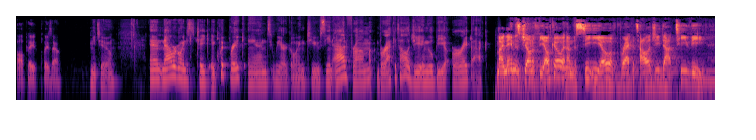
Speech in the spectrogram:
all play, plays out. Me too. And now we're going to take a quick break and we are going to see an ad from Bracketology and we'll be right back. My name is Jonah Fielko, and I'm the CEO of Bracketology.tv,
